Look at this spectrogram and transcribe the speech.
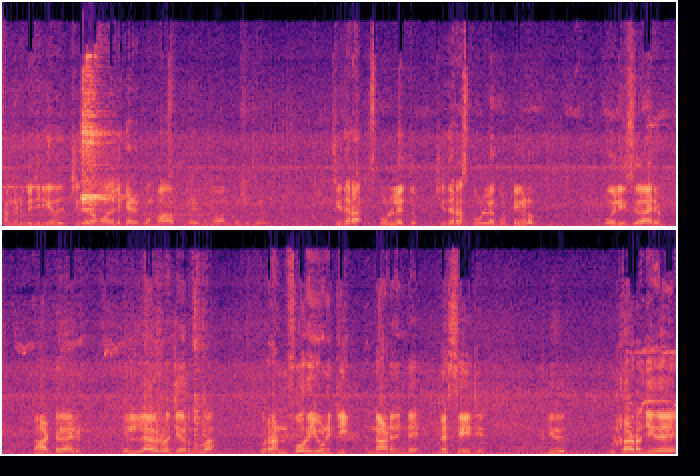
സംഘടിപ്പിച്ചിരിക്കുന്നത്. ചിതറ മുതൽ കിഴക്കും ഭാഗം കിഴക്കും ഭാഗം കുട്ടിക്ക് ചിതറ സ്കൂളിലെത്തും. ചിതറ സ്കൂളിലെ കുട്ടികളും പോലീസുകാരും നാട്ടുകാരും എല്ലാവരും ചേർന്നുള്ള റൺ ഫോർ യൂണിറ്റി എന്നാണ് ഇതിന്റെ മെസ്സേജ് ഇത് ഉദ്ഘാടനം ചെയ്തതായി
